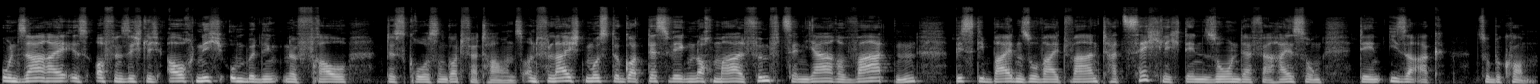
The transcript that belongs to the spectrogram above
Und Sarai ist offensichtlich auch nicht unbedingt eine Frau des großen Gottvertrauens. Und vielleicht musste Gott deswegen nochmal 15 Jahre warten, bis die beiden so weit waren, tatsächlich den Sohn der Verheißung, den Isaak, zu bekommen.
